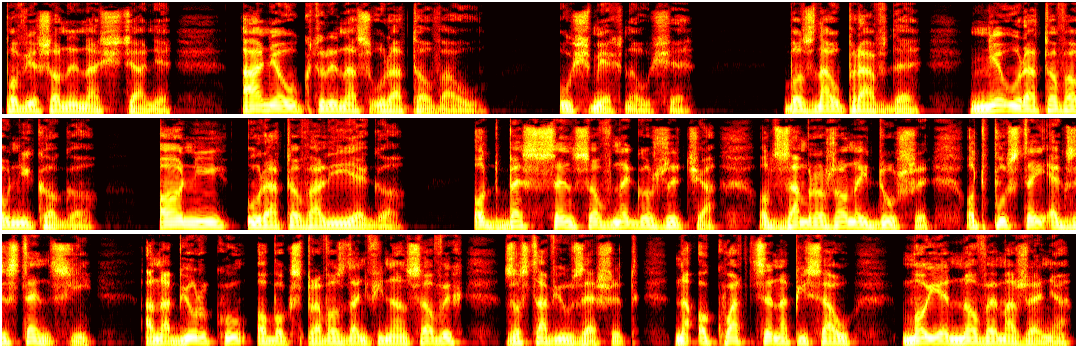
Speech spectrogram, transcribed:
powieszony na ścianie. Anioł, który nas uratował. Uśmiechnął się, bo znał prawdę. Nie uratował nikogo. Oni uratowali jego. Od bezsensownego życia, od zamrożonej duszy, od pustej egzystencji. A na biurku, obok sprawozdań finansowych, zostawił zeszyt. Na okładce napisał Moje nowe marzenia.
